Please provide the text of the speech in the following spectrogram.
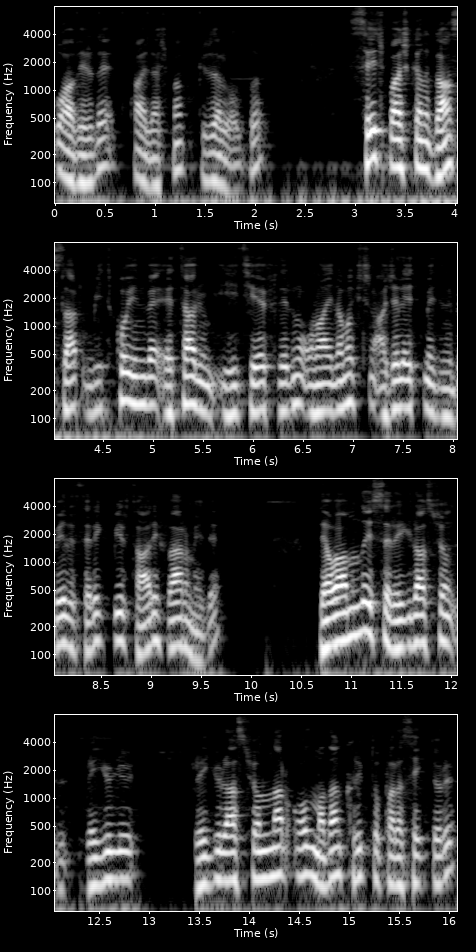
bu haberi de paylaşmak güzel oldu. Seç Başkanı Gansler, Bitcoin ve Ethereum ETF'lerini onaylamak için acele etmediğini belirterek bir tarih vermedi. Devamında ise regülasyon regülü, regülasyonlar olmadan kripto para sektörü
